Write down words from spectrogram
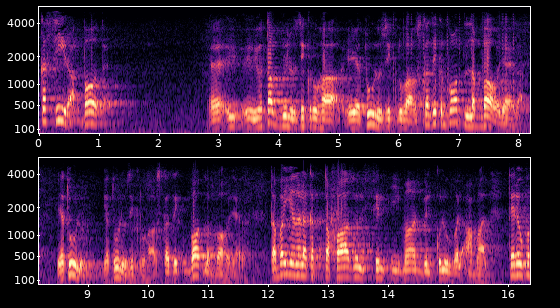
کثیرہ بہت ہے یطول ذکرها یطول ذکرها اس کا ذکر بہت لمبا ہو جائے گا۔ یطول یطول ذکرها اس کا ذکر بہت لمبا ہو جائے گا۔ تبین لک التفاضل فی الایمان بالقلوب والاعمال تیرے اوپر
